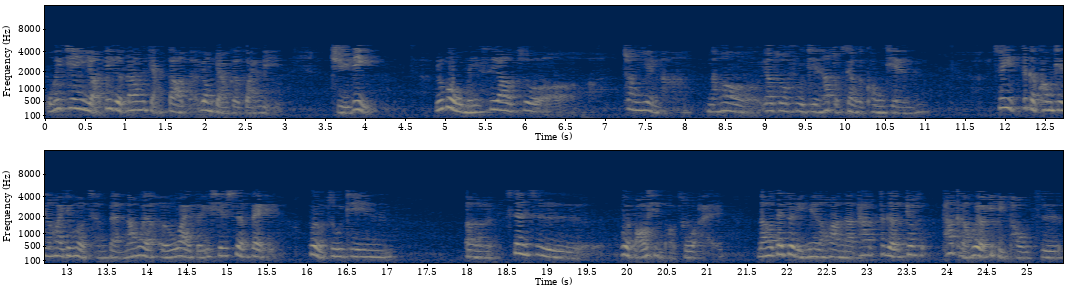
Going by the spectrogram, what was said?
我会建议哦，这个刚刚讲到的用表格管理。举例，如果我们是要做创业嘛，然后要做附件，它总是要个空间。所以这个空间的话，一定会有成本，然后会有额外的一些设备，会有租金，呃，甚至会有保险跑出来。然后在这里面的话呢，他这个就是他可能会有一笔投资，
